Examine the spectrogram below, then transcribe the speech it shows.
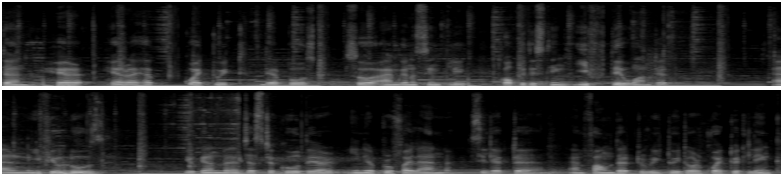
Then here here i have quote tweet their post so i'm gonna simply copy this thing if they want it. And if you lose you can uh, just go there in your profile and select uh, and found that retweet or quote tweet link.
